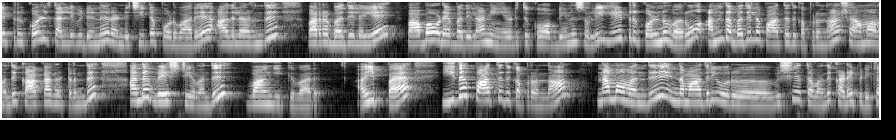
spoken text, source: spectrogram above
ஏற்றுக்கொள் தள்ளிவிடுன்னு ரெண்டு சீட்டை போடுவார். அதுலேருந்து வர்ற பதிலையே பாபாவுடைய பதிலாக நீ எடுத்துக்கோ அப்படின்னு சொல்லி ஏற்றுக்கொள்னு வரும். அந்த பதிலை பார்த்ததுக்கப்புறம் தான் ஷாமா வந்து காக்கா கிட்டேருந்து அந்த வேஷ்டியை வந்து வாங்கிக்குவார். இப்போ இதை பார்த்ததுக்கப்புறம் தான் நம்ம வந்து இந்த மாதிரி ஒரு விஷயத்தை வந்து கடைப்பிடிக்க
